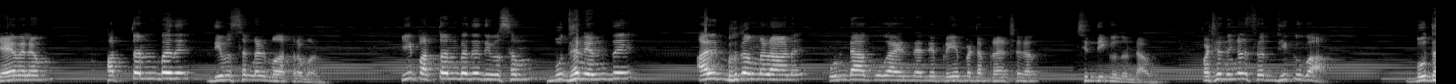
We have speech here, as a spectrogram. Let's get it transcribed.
കേവലം പത്തൊൻപത് ദിവസങ്ങൾ മാത്രമാണ്. ഈ പത്തൊൻപത് ദിവസം ബുധൻ എന്ത് അത്ഭുതങ്ങളാണ് ഉണ്ടാക്കുക എന്ന് എന്റെ പ്രിയപ്പെട്ട പ്രേക്ഷകർ ചിന്തിക്കുന്നുണ്ടാവും. പക്ഷെ നിങ്ങൾ ശ്രദ്ധിക്കുക ബുധ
